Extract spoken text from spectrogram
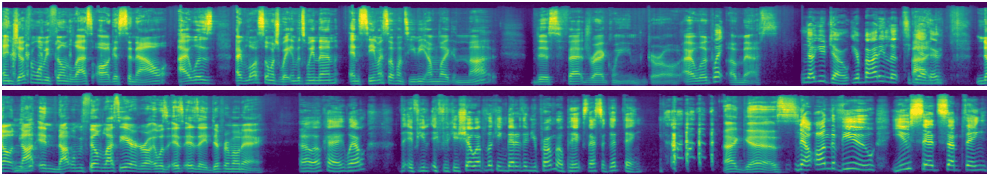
and just from when we filmed last August to now, I was I've lost so much weight in between then, and seeing myself on TV, I'm like, not this fat drag queen girl. I look Wait. a mess. No, you don't. Your body looked I- together. no, not in not when we filmed last year, girl. It was it is a different Monet. Oh, okay. Well, if you if you can show up looking better than your promo pics, that's a good thing. I guess. Now, on The View, you said something.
